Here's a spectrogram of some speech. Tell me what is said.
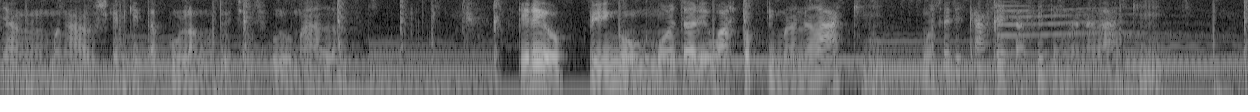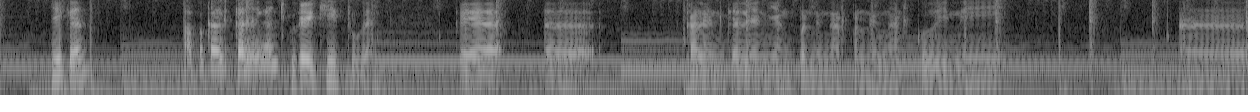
yang mengharuskan kita pulang untuk jam 10 malam. Kira yo bingung mau cari warkop di mana lagi? Mau cari kafe-kafe di mana lagi? Ya kan? Apa kali kalian kan juga kayak gitu kan? Kayak uh, kalian-kalian yang pendengar-pendengarku ini uh,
